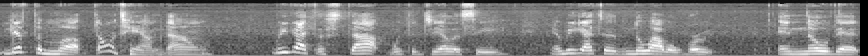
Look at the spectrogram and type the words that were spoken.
lift them up. Don't tear them down. We got to stop with the jealousy and we got to know our worth and know that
